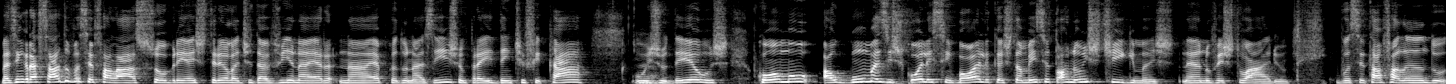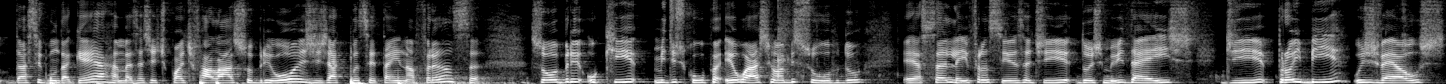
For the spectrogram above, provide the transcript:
Mas é engraçado você falar sobre a estrela de Davi na, era, na época do nazismo para identificar os é. judeus, como algumas escolhas simbólicas também se tornam estigmas né, no vestuário. Você está falando da Segunda Guerra, mas a gente pode falar sobre hoje, já que você está aí na França, sobre o que, me desculpa, eu acho um absurdo essa lei francesa de 2010 de proibir os véus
